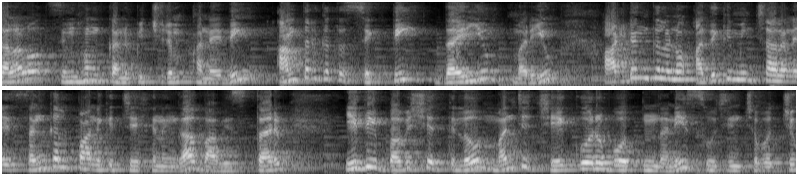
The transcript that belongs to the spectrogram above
కలలో సింహం కనిపించడం అనేది అంతర్గత శక్తి ధైర్యం మరియు అడ్డంకులను అధిగమించాలనే సంకల్పానికి చిహ్నంగా భావిస్తారు. ఇది భవిష్యత్తులో మంచి చేకూరబోతుందని సూచించవచ్చు.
